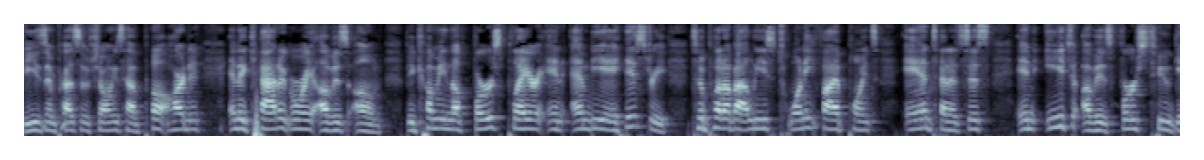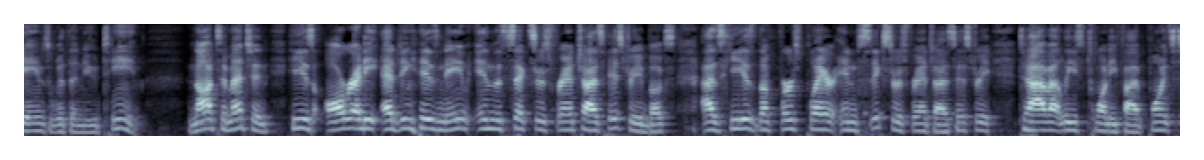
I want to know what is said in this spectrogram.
These impressive showings have put Harden in a category of his own, becoming the first player in NBA history to put up at least 25 points and 10 assists in each of his first two games with a new team. Not to mention, he is already edging his name in the Sixers franchise history books as he is the first player in Sixers franchise history to have at least 25 points,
